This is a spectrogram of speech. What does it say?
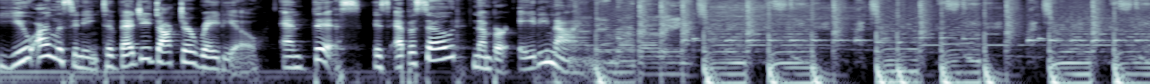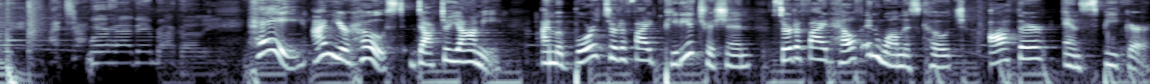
You are listening to Veggie Doctor Radio, and this is episode number 89. Hey, I'm your host, Dr. Yami. I'm a board certified pediatrician, certified health and wellness coach, author, and speaker.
